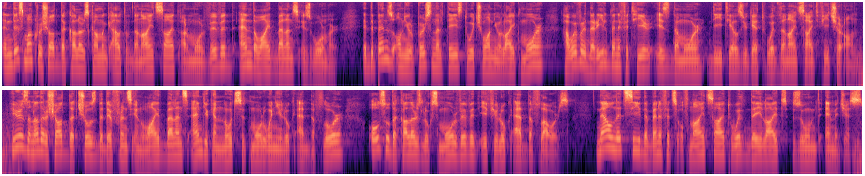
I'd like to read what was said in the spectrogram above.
In this macro shot, the colors coming out of the night sight are more vivid and the white balance is warmer. It depends on your personal taste which one you like more, however the real benefit here is the more details you get with the night sight feature on. Here is another shot that shows the difference in white balance and you can notice it more when you look at the floor. Also the colors looks more vivid if you look at the flowers. Now let's see the benefits of night sight with daylight zoomed images.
